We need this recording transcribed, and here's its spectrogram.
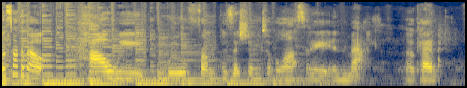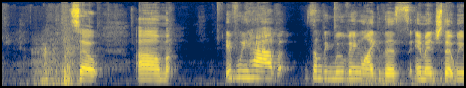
Let's talk about how we move from position to velocity in math, okay? So, um, if we have something moving like this image that we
